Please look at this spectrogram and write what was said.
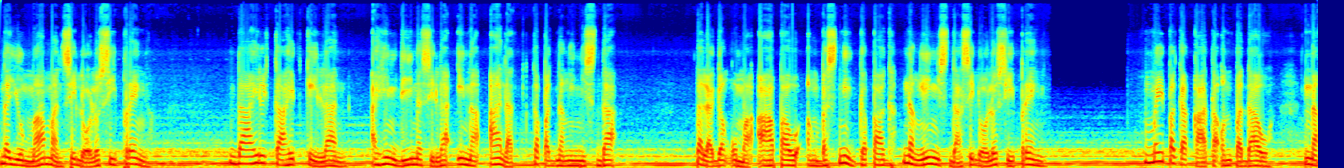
na yumaman si Lolo Sipreng. Dahil kahit kailan ay hindi na sila inaalat kapag nangingisda. Talagang umaapaw ang basnig kapag nangingisda si Lolo Sipreng. May pagkakataon pa daw na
